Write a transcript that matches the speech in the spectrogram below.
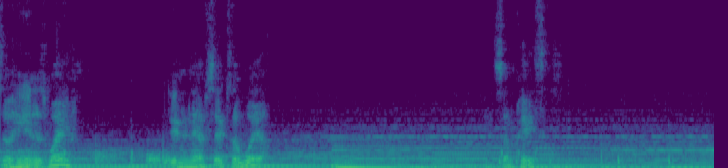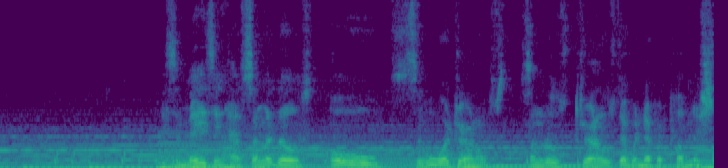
So he and his wife didn't have sex so well. In some cases. It's amazing how some of those old Civil War journals, some of those journals that were never published,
